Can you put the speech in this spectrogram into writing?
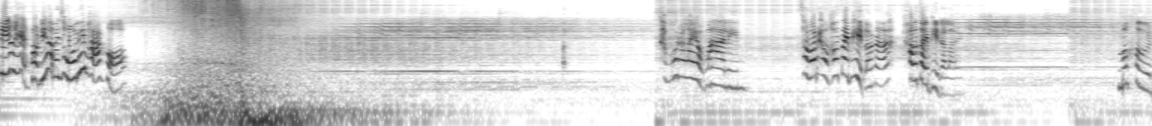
นี่คือเหตุผลที่เธอไปชูให้พี่พักเหรอ เธอพูดอะไรออกมาลิน ฉันว่าเธอเข้าใจผิดแล้วนะ เข้าใจผิดอะไร เมื่อคืน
